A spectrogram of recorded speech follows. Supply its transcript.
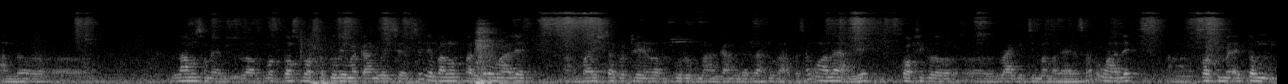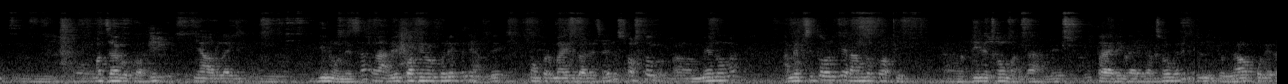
हाम्रो लामो समय लगभग दस वर्ष दुबईमा काम गरिसकेपछि नेपालमा फर्केर उहाँले बाइस्टाको ट्रेनरको रूपमा काम गरिराख्नु भएको छ। उहाँलाई हामीले कफीको लागि जिम्मा लगाएको छ। उहाँले कफीमा एकदम मजाको कफी यहाँहरूलाई दिनुहुनेछ। र हामी कफीमा कुनै पनि हामीले कम्प्रोमाइज गर्ने छैन। सस्तो मेनुमा हामीले चितवनकै राम्रो कफी दिनेछौँ भनेर हामीले तयारी गरेका छौँ भने जुन ढुङ्गामा पोलेर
